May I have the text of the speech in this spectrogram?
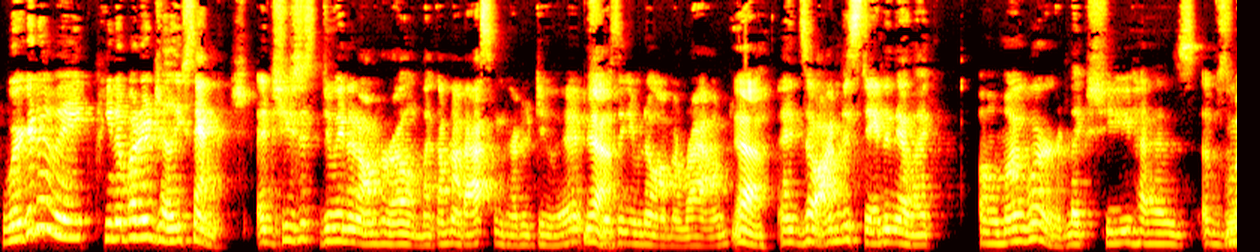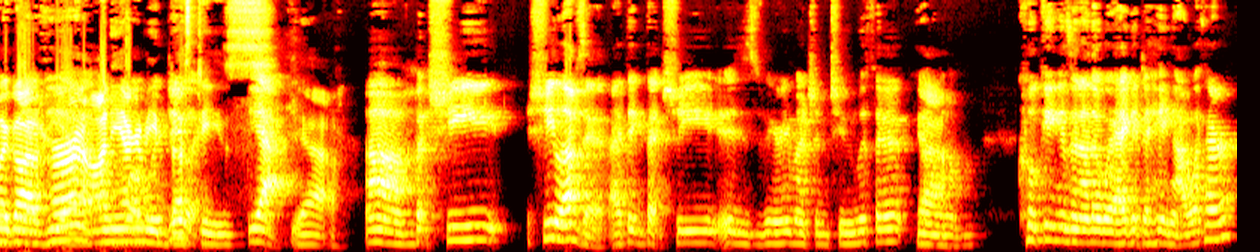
we're gonna make peanut butter and jelly sandwich, and she's just doing it on her own. Like I'm not asking her to do it. Yeah. She doesn't even know I'm around, Yeah. and so I'm just standing there like, oh my word! Like she has Oh my god, her and Ani are gonna be we're doing. besties. Yeah. Yeah. Um, but she she loves it. I think that she is very much in tune with it. Yeah. Um, cooking is another way I get to hang out with her.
